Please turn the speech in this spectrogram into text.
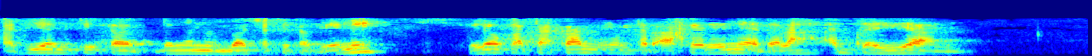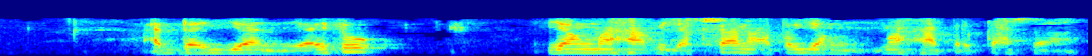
kajian kita dengan membaca kitab ini. Beliau katakan yang terakhir ini adalah Ad-Dayyan. Ad-Dayyan yaitu yang maha bijaksana atau yang maha perkasa.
